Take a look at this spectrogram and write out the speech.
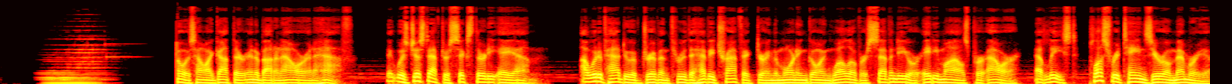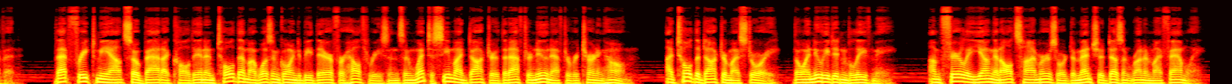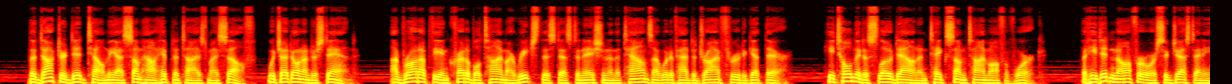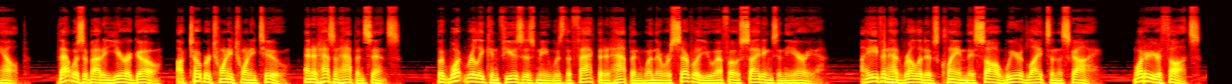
Is how I got there in about an hour and a half. It was just after 6:30 a.m. I would have had to have driven through the heavy traffic during the morning going well over 70 or 80 miles per hour, at least, plus retain zero memory of it. That freaked me out so bad I called in and told them I wasn't going to be there for health reasons and went to see my doctor that afternoon after returning home. I told the doctor my story, though I knew he didn't believe me. I'm fairly young and Alzheimer's or dementia doesn't run in my family. The doctor did tell me I somehow hypnotized myself, which I don't understand. I brought up the incredible time I reached this destination and the towns I would have had to drive through to get there. He told me to slow down and take some time off of work. But he didn't offer or suggest any help. That was about a year ago, October 2022, and it hasn't happened since. But what really confuses me was the fact that it happened when there were several UFO sightings in the area. I even had relatives claim they saw weird lights in the sky. What are your thoughts?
